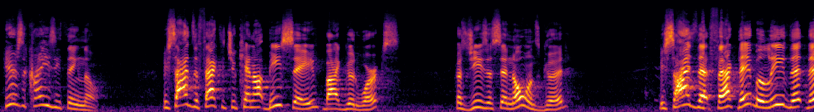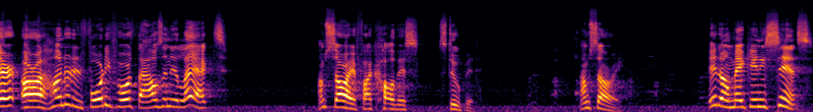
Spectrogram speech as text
Here's the crazy thing, though. Besides the fact that you cannot be saved by good works, because Jesus said no one's good, besides that fact, they believe that there are 144,000 elect I'm sorry if I call this stupid. I'm sorry. It don't make any sense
